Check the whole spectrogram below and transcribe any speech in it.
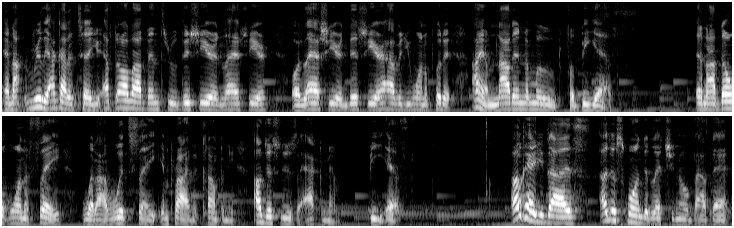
And I, really, I got to tell you, after all I've been through this year and last year, or last year and this year, however you want to put it, I am not in the mood for BS. And I don't want to say what I would say in private company. I'll just use the acronym BS. Okay, you guys, I just wanted to let you know about that.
